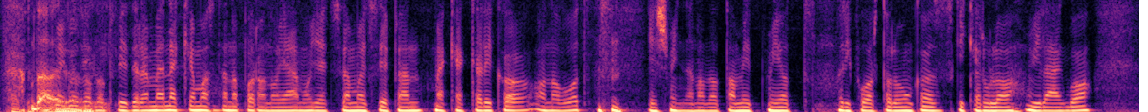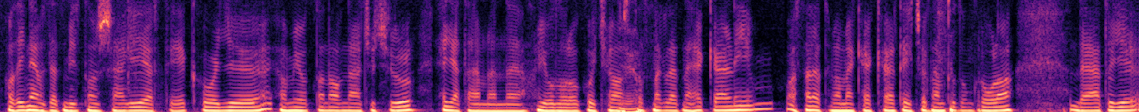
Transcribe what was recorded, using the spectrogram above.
feltétlenül. az adatvédelem, mert nekem aztán a paranoiám, hogy egyszer majd szépen megkekkelik a, a navot, és minden adat, amit mi ott riportolunk, az kikerül a világba az egy nemzetbiztonsági érték, hogy ami ott a NAV-nál csücsül, egyáltalán nem lenne jó dolog, hogyha azt ott meg lehetne hekkelni. Aztán lehet, hogy már meghekkelték, csak nem tudunk róla. De hát ugye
